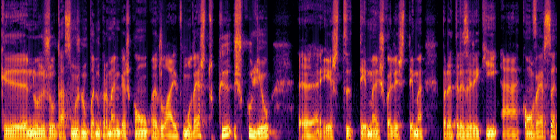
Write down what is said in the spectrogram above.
que nos juntássemos no pano para mangas com Adelaide Modesto, que escolheu uh, este tema, escolhe este tema para trazer aqui à conversa,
